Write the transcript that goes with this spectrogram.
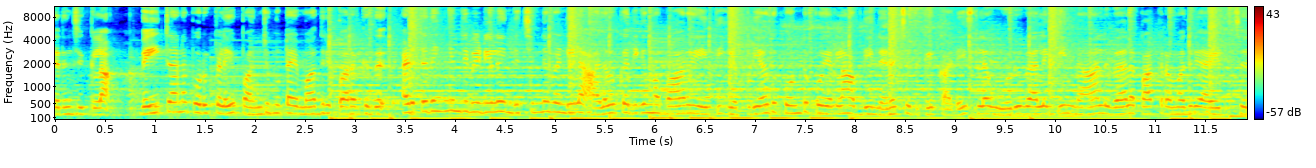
தெரிஞ்சுக்கலாம். வெயிட்டான பொருட்களை பஞ்சு முட்டாய் மாதிரி பறக்குது. அடுத்தது இங்க இந்த வீடியோல இந்த சின்ன வண்டியில அளவுக்கு அதிகமா பாரம் ஏற்றி எப்படியாவது கொண்டு போயிடலாம் அப்படின்னு நினைச்சதுக்கு கடைசியில ஒரு வேலைக்கு நாலு வேலை பார்க்குற மாதிரி ஆயிடுச்சு.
